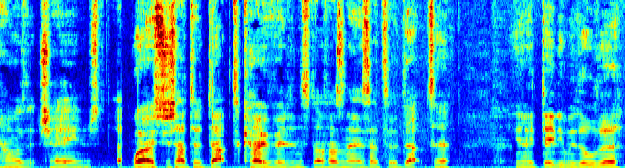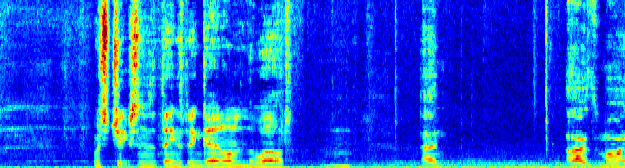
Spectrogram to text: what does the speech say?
How has it changed? Well, it's just had to adapt to COVID and stuff, hasn't it? It's had to adapt to, you know, dealing with all the restrictions and things been going on in the world. And I was more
